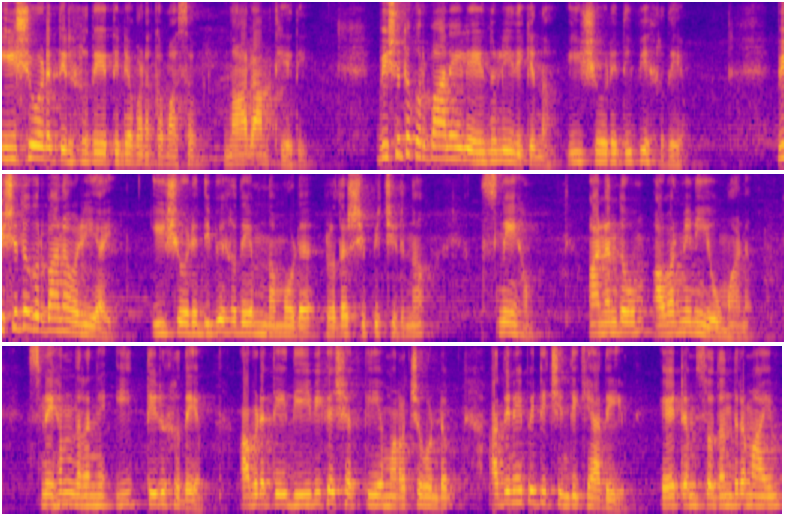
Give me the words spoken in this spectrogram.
ഈശോയുടെ തിരുഹൃദയത്തിന്റെ വണക്കമാസം നാലാം തീയതി. വിശുദ്ധ കുർബാനയിൽ എഴുന്നള്ളിയിരിക്കുന്ന ഈശോയുടെ ദിവ്യഹൃദയം. വിശുദ്ധ കുർബാന വഴിയായി ഈശോയുടെ ദിവ്യഹൃദയം നമ്മോട് പ്രദർശിപ്പിച്ചിരുന്ന സ്നേഹം അനന്തവും അവർണനീയവുമാണ്. സ്നേഹം നിറഞ്ഞ ഈ തിരുഹൃദയം അവിടുത്തെ ദൈവിക ശക്തിയെ മറച്ചുകൊണ്ടും അതിനെപ്പറ്റി ചിന്തിക്കാതെയും ഏറ്റവും സ്വതന്ത്രമായും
